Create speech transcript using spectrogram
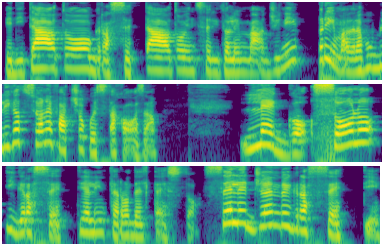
editato, grassettato, inserito le immagini, prima della pubblicazione faccio questa cosa. Leggo solo i grassetti all'interno del testo. Se leggendo i grassetti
